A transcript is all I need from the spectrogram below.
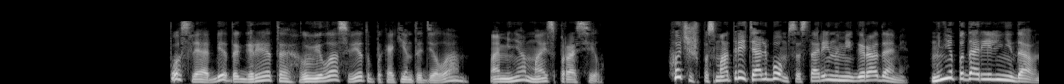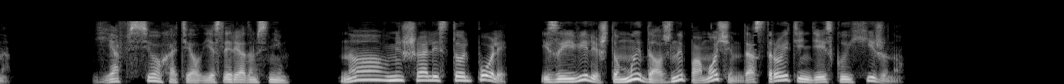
После обеда Грета увела Свету по каким-то делам, а меня Май спросил. «Хочешь посмотреть альбом со старинными городами? Мне подарили недавно». Я все хотел, если рядом с ним. Но вмешались столь поле и заявили, что мы должны помочь им достроить индейскую хижину.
